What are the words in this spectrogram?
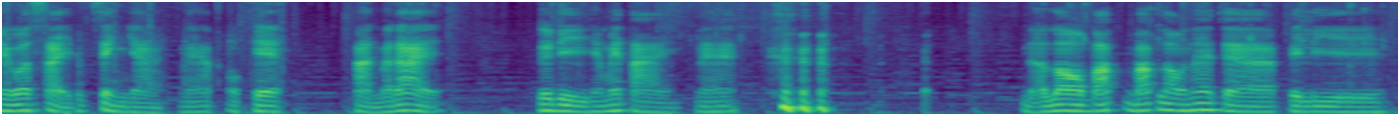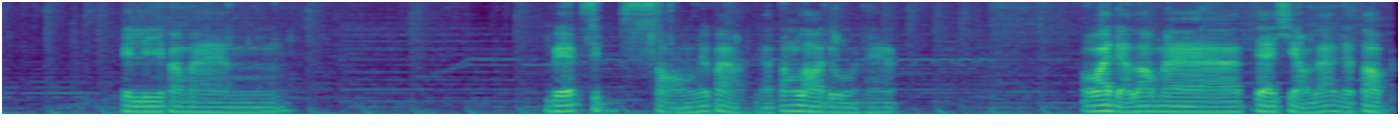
เรียกว่าใส่ทุกสิ่งอย่างนะครับ โอเค ผ่านมาได้ด้วยดียังไม่ตายนะฮะเดี๋ยวรอบัฟบัฟเราน่าจะไปรีไปรีประมาณ เวฟสิบสองหรือเปล่า เดี๋ยวต้องรอดูนะครับ เพราะว่าเดี๋ยวเรามาแจเขียวแล้ว เดี๋ยวต่อไป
